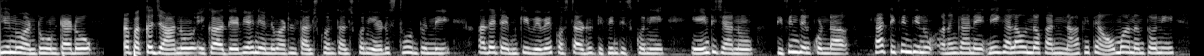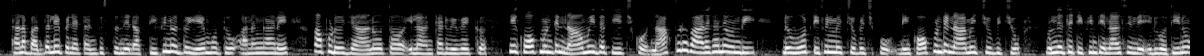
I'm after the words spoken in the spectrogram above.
జున్ను అంటూ ఉంటాడు. ఆ పక్క జాను ఇక దేవి అని అన్ని మాటలు తలుచుకొని తలుచుకొని ఏడుస్తూ ఉంటుంది. అదే టైంకి వివేక్ వస్తాడు టిఫిన్ తీసుకొని. ఏంటి జాను? టిఫిన్ తినకుండా రా టిఫిన్ తిను అనగానే నీకు ఎలా ఉందో కానీ నాకైతే అవమానంతో తల బద్దలేపినట్టు అనిపిస్తుంది. నాకు టిఫిన్ వద్దు ఏమొద్దు అనగానే అప్పుడు జానుతో ఇలా అంటాడు వివేక్ నీ కోపం ఉంటే నా మీద తీర్చుకో నాకు కూడా బాధగానే ఉంది. నువ్వు టిఫిన్ మీద చూపించుకు నీ కోపం ఉంటే నా మీద చూపించు. ముందైతే టిఫిన్ తినాల్సిందే ఇదిగో తిను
